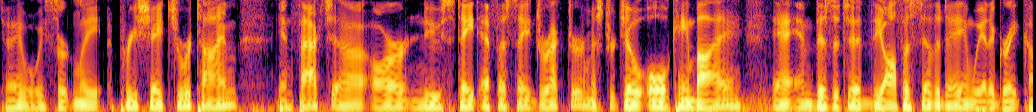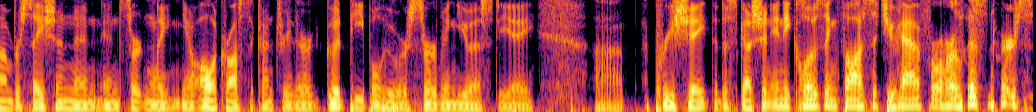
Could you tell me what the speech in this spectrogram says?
Okay, well, we certainly appreciate your time. In fact, uh, our new state FSA director, Mr. Joe Ohl, came by and, and, visited the office the other day, and we had a great conversation. And, and certainly, you know, all across the country, there are good people who are serving USDA. Uh, appreciate the discussion. Any closing thoughts that you have for our listeners?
